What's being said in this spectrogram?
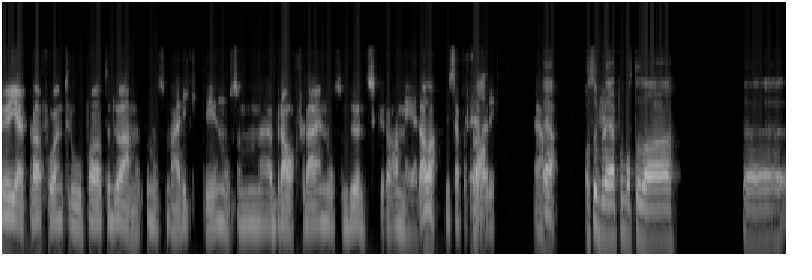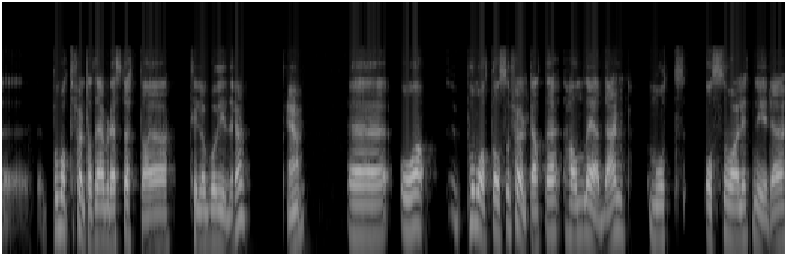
Det hjelper deg å få en tro på at du er med på noe som er riktig, noe som er bra for deg, noe som du ønsker å ha mer av, da, hvis jeg forstår deg riktig. Ja. Og så ble jeg på en måte da eh, På en måte følte at jeg ble støtta til å gå videre. Ja. Eh, og på en måte også følte jeg at det, han lederen mot oss som var litt nyere,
